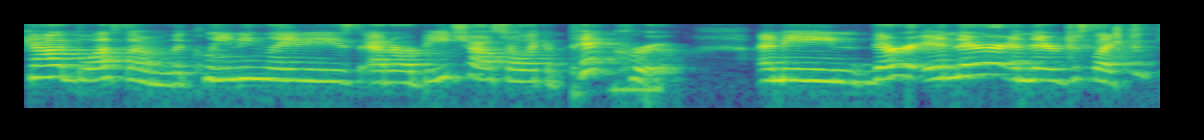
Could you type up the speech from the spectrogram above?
God bless them, the cleaning ladies at our beach house are like a pit crew. I mean, they're in there and they're just like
